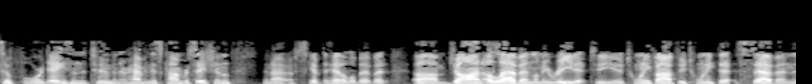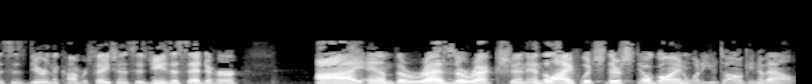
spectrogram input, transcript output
So four days in the tomb, and they're having this conversation, and I've skipped ahead a little bit, but um, John 11, let me read it to you, 25 through 27. This is during the conversation. It says, Jesus said to her, I am the resurrection and the life, which they're still going, what are you talking about?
